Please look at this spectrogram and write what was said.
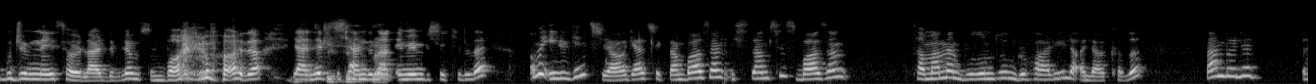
bu cümleyi söylerdi biliyor musun? Bağıra bağıra. Yani hepsi Kesinlikle. kendinden emin bir şekilde. Ama ilginç ya gerçekten. Bazen istemsiz bazen tamamen bulunduğum ruh haliyle alakalı. Ben böyle e,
